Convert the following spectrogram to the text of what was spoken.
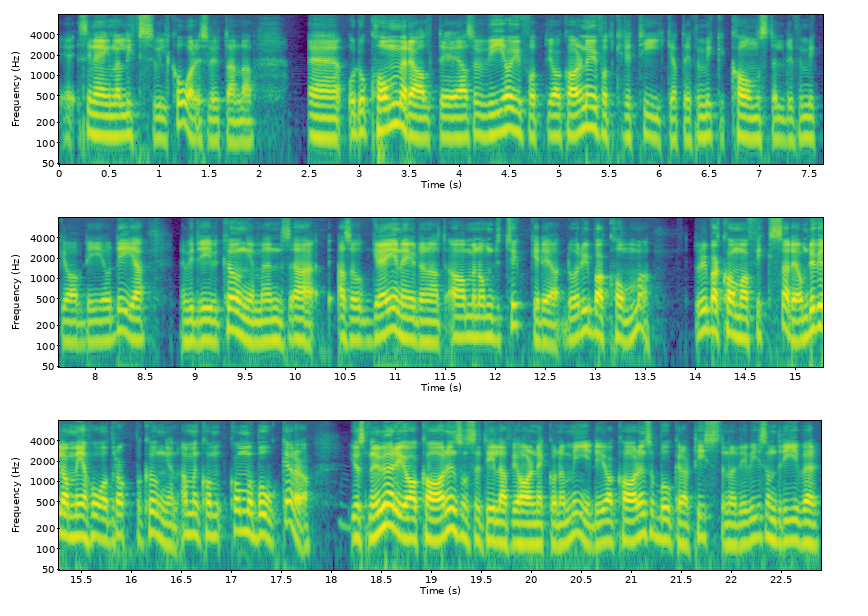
eh, sina egna livsvillkor i slutändan. Eh, och då kommer det alltid, alltså vi har ju fått, jag och Karin har ju fått kritik att det är för mycket konst eller det är för mycket av det och det när vi driver kungen. Men så här, alltså grejen är ju den att, ja men om du tycker det, då är det ju bara att komma. Då är det bara att komma och fixa det. Om du vill ha mer hårdrock på kungen, ja men kom, kom och boka det då. Just nu är det jag och Karin som ser till att vi har en ekonomi. Det är jag och Karin som bokar artisterna, det är vi som driver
